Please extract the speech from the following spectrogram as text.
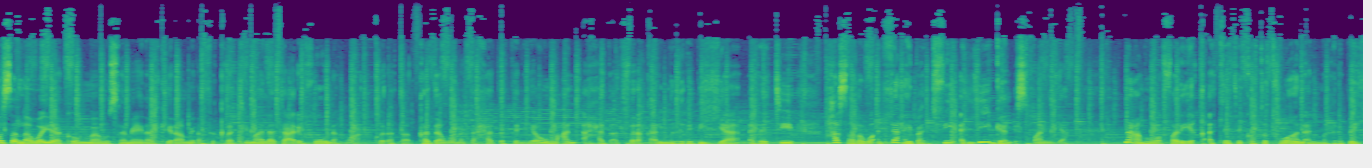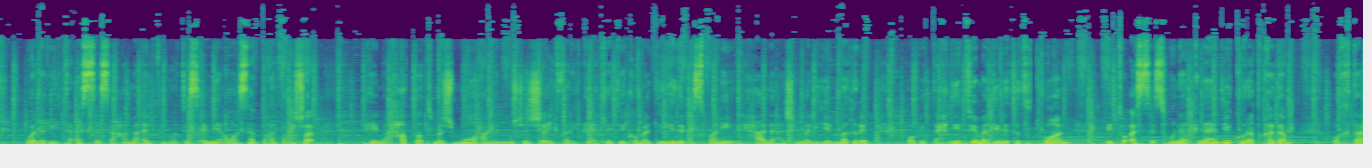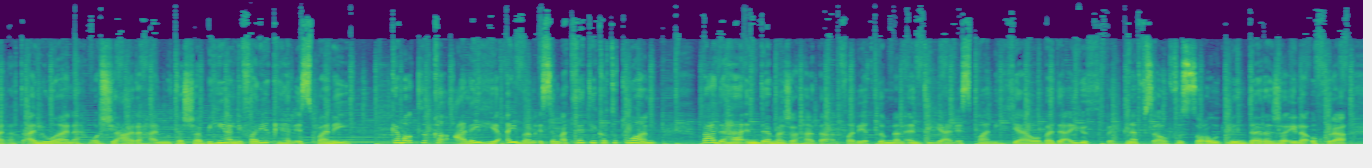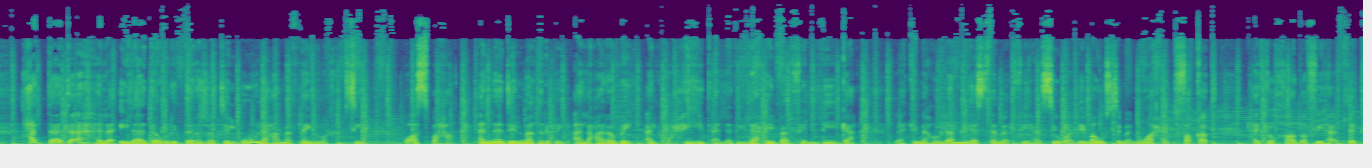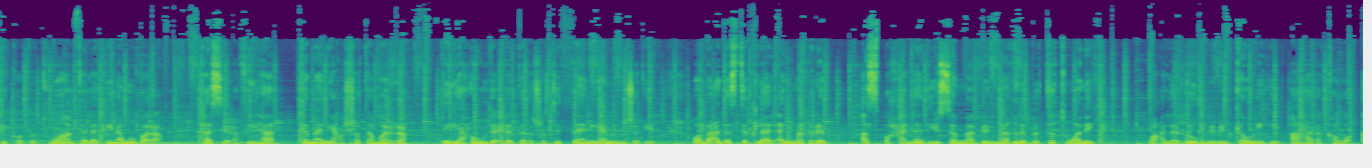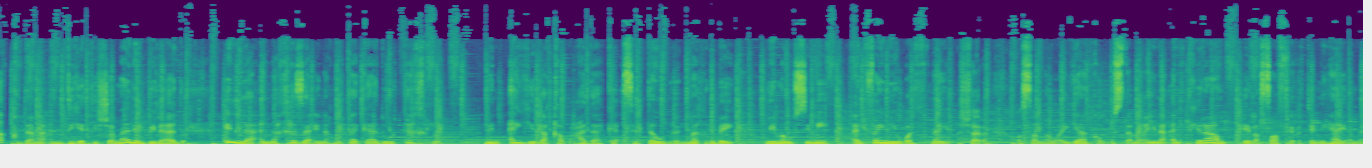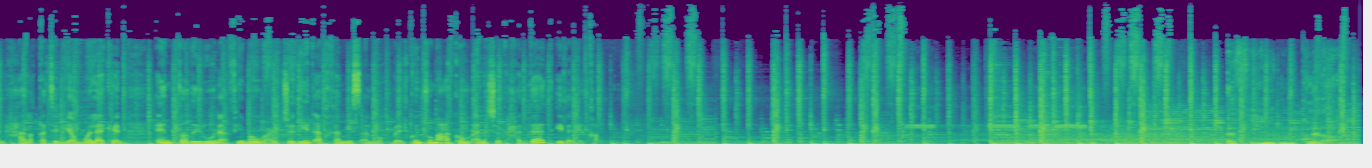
وصلنا وإياكم مستمعينا الكرام إلى فقرة ما لا تعرفونه عن كرة القدم ونتحدث اليوم عن أحد الفرق المغربية التي حصل وأن لعبت في الليغا الإسبانية. نعم هو فريق أتلتيكو تطوان المغربي والذي تأسس عام 1917 حين حطت مجموعة من مشجعي فريق أتلتيكو مدريد الإسباني رحالها شمالي المغرب وبالتحديد في مدينة تطوان لتؤسس هناك نادي كرة قدم واختارت ألوانه وشعاره المتشابهين لفريقها الإسباني كما أطلق عليه أيضا اسم أتلتيكو تطوان. بعدها اندمج هذا الفريق ضمن الأندية الإسبانية وبدأ يثبت نفسه في الصعود من درجة إلى أخرى حتى تأهل إلى دور الدرجة الأولى عام 52 وأصبح النادي المغربي العربي الوحيد الذي لعب في الليغا لكنه لم يستمر فيها سوى لموسم واحد فقط حيث خاض فيها أتلتيكو تطوان 30 مباراة خسر فيها 18 مرة ليعود إلى الدرجة الثانية من جديد. وبعد استقلال المغرب أصبح النادي يسمى بالمغرب التطواني وعلى الرغم من كونه أعرق وأقدم أندية شمال البلاد إلا أن خزائنه تكاد تخلو من أي لقب عدا كأس الدور المغربي لموسم 2012 وصلنا وإياكم مستمعينا الكرام إلى صافرة النهاية من حلقة اليوم. ولكن انتظرونا في موعد جديد الخميس المقبل. كنت معكم أنا شد حداد. إلى اللقاء. أثير الكرة.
